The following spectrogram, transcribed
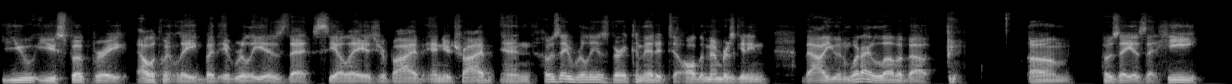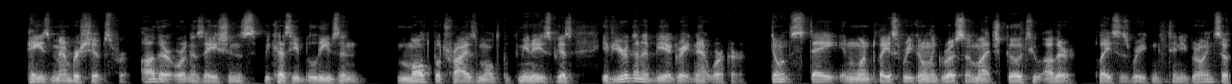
you you spoke very eloquently but it really is that cla is your vibe and your tribe. And jose really is very committed to all the members getting value. And what i love about um, jose is that he pays memberships for other organizations because he believes in multiple tribes multiple communities. Because if you're going to be a great networker don't stay in one place where you can only grow so much. Go to other places where you can continue growing. So,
